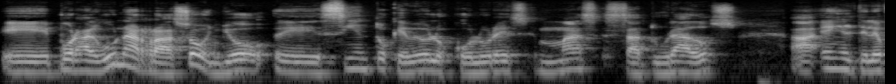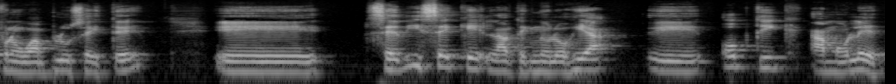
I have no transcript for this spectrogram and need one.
Eh, por alguna razón yo eh, siento que veo los colores más saturados ah, en el teléfono OnePlus 6T. Eh, se dice que la tecnología Optic AMOLED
